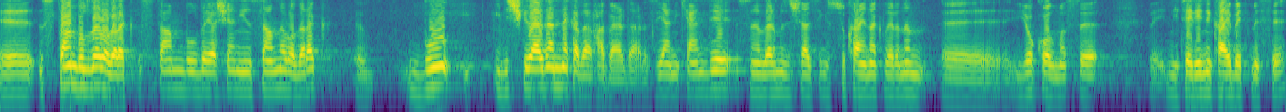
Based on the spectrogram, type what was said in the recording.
E, İstanbullular olarak, İstanbul'da yaşayan insanlar olarak e, bu ilişkilerden ne kadar haberdarız? Yani kendi sınırlarımız içerisindeki su kaynaklarının e, yok olması ve niteliğini kaybetmesi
